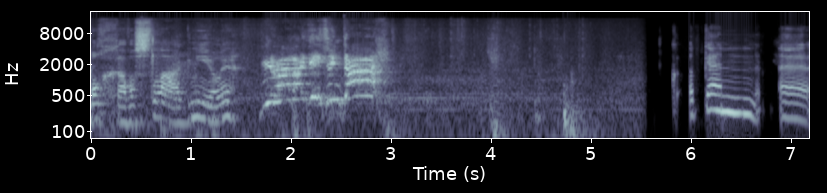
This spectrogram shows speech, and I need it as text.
Mocha fo slag ni, ie? Mi rhaid i ti'n dall! Oedd gen uh,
